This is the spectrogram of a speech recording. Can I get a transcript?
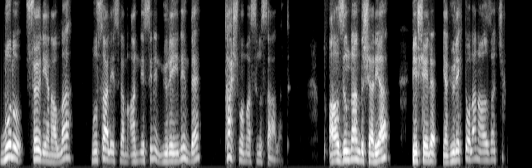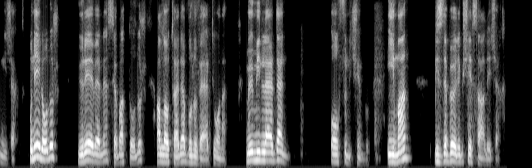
Bunu söyleyen Allah Musa Aleyhisselam'ın annesinin yüreğinin de taşmamasını sağladı. Ağzından dışarıya bir şeyler, yani yürekte olan ağızdan çıkmayacaktı. Bu neyle olur? Yüreğe verilen sebatla olur. Allahu Teala bunu verdi ona. Müminlerden olsun için bu. İman bizde böyle bir şey sağlayacak.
